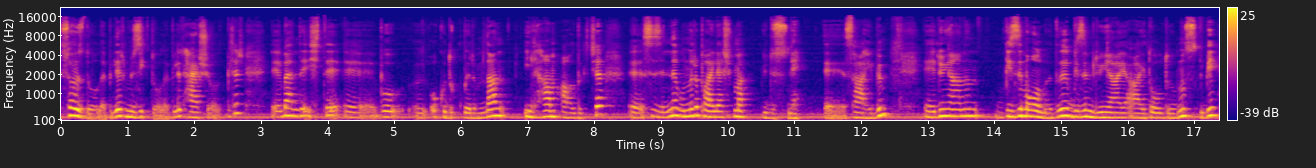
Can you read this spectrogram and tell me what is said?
söz de olabilir, müzik de olabilir, her şey olabilir. Ben de işte bu okuduklarımdan ilham aldıkça e, sizinle bunları paylaşma güdüsüne e, sahibim. E, dünyanın bizim olmadığı, bizim dünyaya ait olduğumuz gibi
